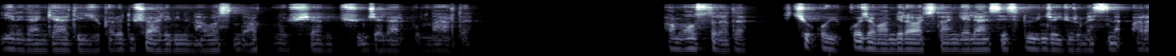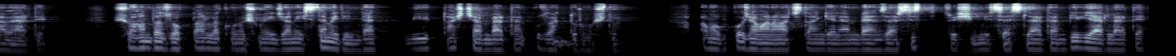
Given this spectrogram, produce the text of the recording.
Yeniden geldiği yukarı düş aleminin havasında aklına üşüşen düşünceler bunlardı. Ama o sırada içi oyuk kocaman bir ağaçtan gelen sesi duyunca yürümesine ara verdi. Şu anda zoklarla konuşmayı canı istemediğinden büyük taş çemberden uzak durmuştu. Ama bu kocaman ağaçtan gelen benzersiz titreşimli seslerden bir yerlerde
